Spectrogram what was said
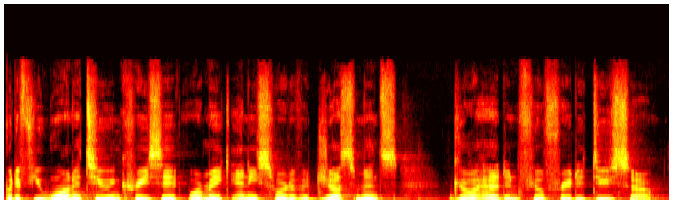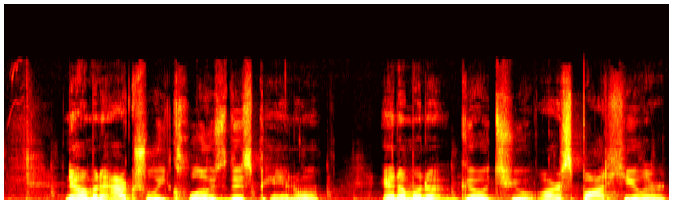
but if you wanted to increase it or make any sort of adjustments, go ahead and feel free to do so. Now I'm gonna actually close this panel and I'm gonna go to our spot healer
